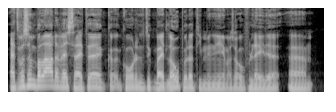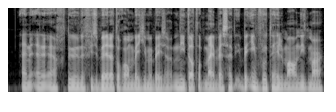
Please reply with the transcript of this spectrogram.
het was een beladen wedstrijd. Hè. Ik, ik hoorde natuurlijk bij het lopen dat die meneer was overleden. Ehm, en, en, en gedurende de fiets ben je daar toch wel een beetje mee bezig. Niet dat dat mijn wedstrijd beïnvloedt, helemaal niet. Maar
